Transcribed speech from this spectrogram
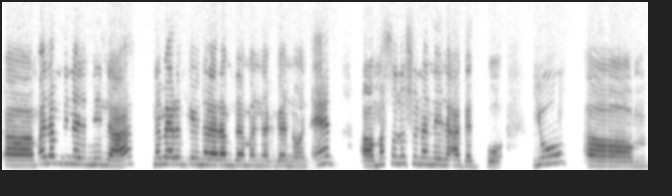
um, alam din na nila na meron kayong nararamdaman na gano'n and uh, masolusyonan nila agad po yung um,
